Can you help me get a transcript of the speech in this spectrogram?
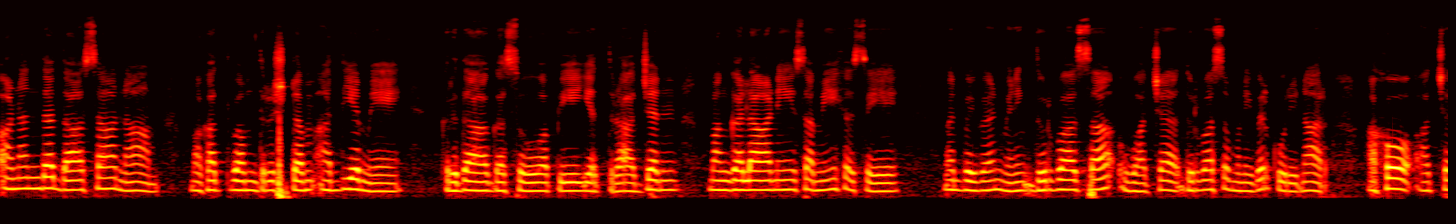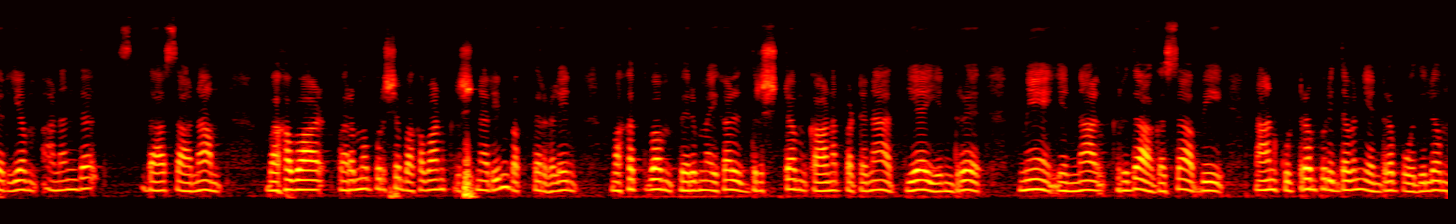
அனந்த தாசானாம் மகத்வம் திருஷ்டம் அத்யமே கிருதாகசோ அப்பி யத்ராஜன் மங்களானி சமீகசே one by one meaning Durvasa உவாச்ச துர்வாச முனிவர் கூறினார். அஹோ ஆச்சரியம் அனந்த தாசானாம் பகவான் பரமபுருஷ பகவான் கிருஷ்ணரின் பக்தர்களின் மகத்துவம் பெருமைகள் திருஷ்டம் காணப்பட்டன அத்திய என்று மே என்னால் கிருத அகசா பி நான் குற்றம் புரிந்தவன் என்ற போதிலும்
